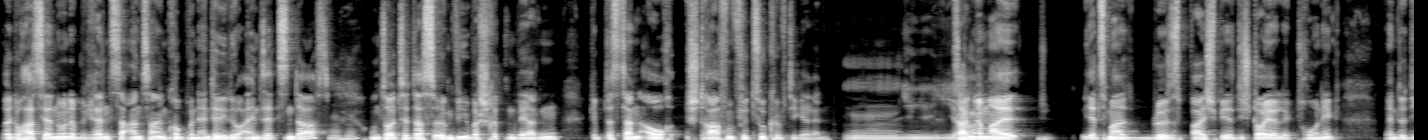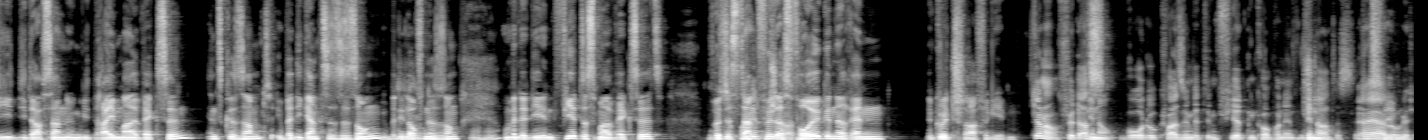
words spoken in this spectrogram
weil du hast ja nur eine begrenzte Anzahl an Komponente, die du einsetzen darfst. Mhm. Und sollte das irgendwie überschritten werden, gibt es dann auch Strafen für zukünftige Rennen. Mm, ja. Sagen wir mal, jetzt mal ein blödes Beispiel, die Steuerelektronik. Wenn du die, die darfst dann irgendwie dreimal wechseln insgesamt über die ganze Saison, über die Mhm. laufende Saison. Mhm. Und wenn du die ein viertes Mal wechselst, wird es dann für das folgende Rennen eine Gridstrafe geben. Genau, für das, Genau. wo du quasi mit dem vierten Komponenten Genau, startest. Ja, ja, deswegen. logisch.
